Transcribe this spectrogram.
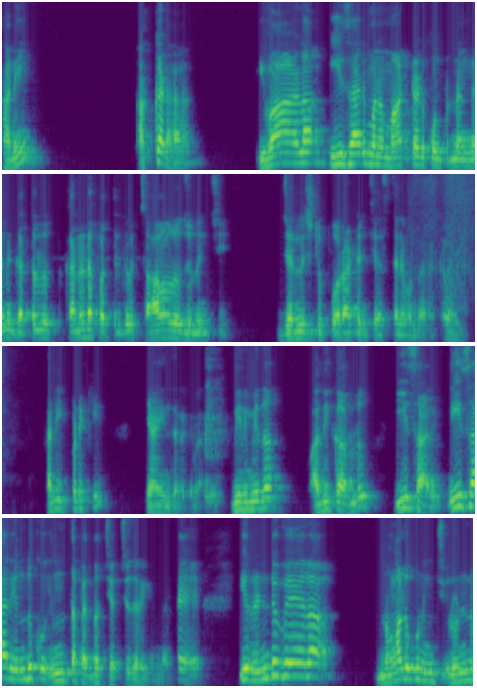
కానీ అక్కడ ఇవాళ ఈసారి మనం మాట్లాడుకుంటున్నాం కానీ గతంలో కన్నడ పత్రికలు చాలా రోజుల నుంచి జర్నలిస్టులు పోరాటం చేస్తూనే ఉన్నారు అక్కడ. కానీ ఇప్పటికీ న్యాయం జరగల దీని మీద అధికారులు ఈసారి ఈసారి ఎందుకు ఇంత పెద్ద చర్చ జరిగిందంటే ఈ రెండు వేల నాలుగు నుంచి రెండు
